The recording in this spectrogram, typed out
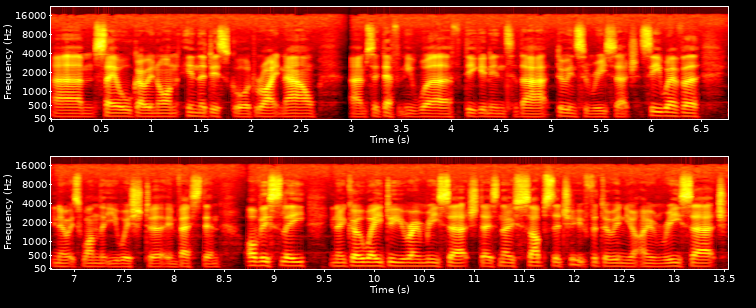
um, sale going on in the Discord right now. Um, so definitely worth digging into that, doing some research, see whether you know it's one that you wish to invest in. Obviously, you know, go away, do your own research. There's no substitute for doing your own research.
